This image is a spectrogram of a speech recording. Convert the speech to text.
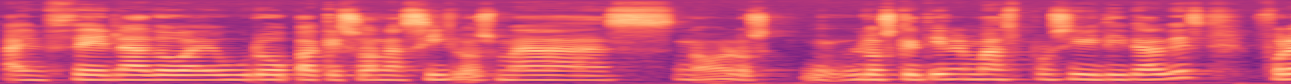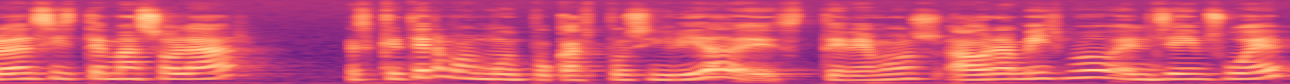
a Encélado, a Europa, que son así los más, ¿no? los, los que tienen más posibilidades. Fuera del sistema solar, es que tenemos muy pocas posibilidades. Tenemos ahora mismo el James Webb,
